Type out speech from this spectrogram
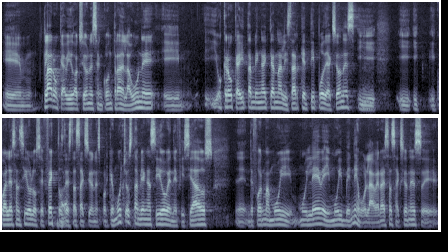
eh, claro que ha habido acciones en contra de la UNE y, yo creo que ahí también hay que analizar qué tipo de acciones y, y cuáles han sido los efectos de estas acciones, porque muchos también han sido beneficiados eh, de forma muy, muy leve y muy benévola, ¿verdad? Esas acciones eh,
